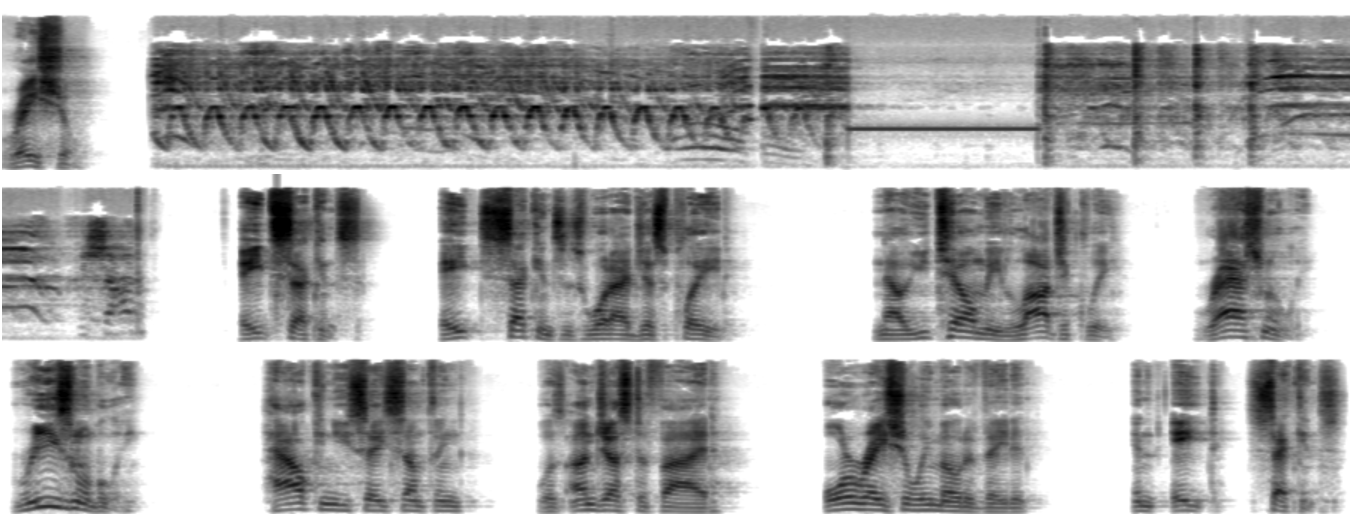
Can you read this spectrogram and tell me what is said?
racial. Eight seconds. Eight seconds is what I just played. Now you tell me logically, rationally, reasonably, how can you say something was unjustified or racially motivated in eight seconds?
